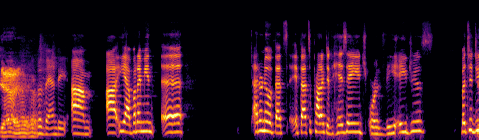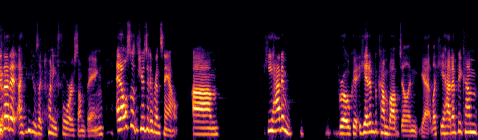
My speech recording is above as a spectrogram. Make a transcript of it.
Yeah, yeah, yeah. Vivendi. Um. Uh. Yeah, but I mean, uh, I don't know if that's if that's a product of his age or the ages. But to do Yeah. that at I think he was like 24 or something. And also here's the difference now. Um he hadn't broke it. He hadn't become Bob Dylan yet. Like he hadn't become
